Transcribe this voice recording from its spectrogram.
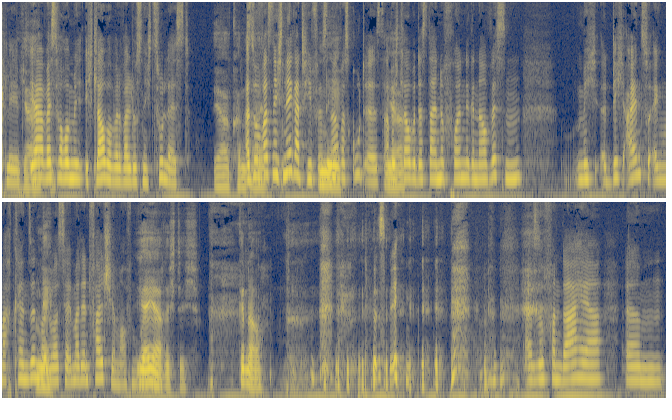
Klebt. Ja, Ja, weißt du warum? Ich, ich glaube aber, weil du es nicht zulässt. Ja, kann Also sein. was nicht negativ ist, Nee. ne? was gut ist. Aber Ja. ich glaube, dass deine Freunde genau wissen, mich äh, dich einzuengen macht keinen Sinn, weil Nee. du hast ja immer den Fallschirm auf dem Rücken. Ja, ja, richtig. Genau. Deswegen. also von daher, ähm,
